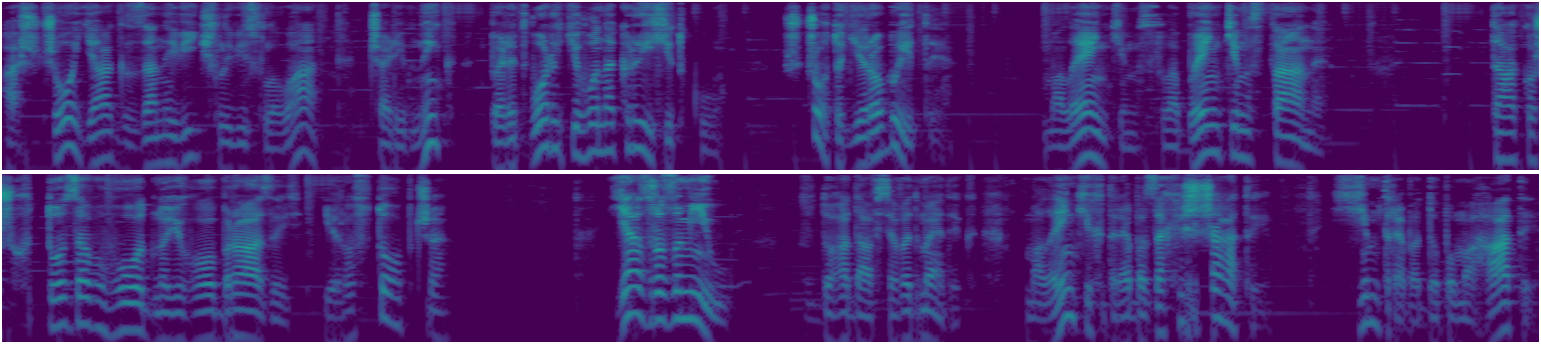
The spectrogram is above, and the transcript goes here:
А що як за невічливі слова чарівник перетворить його на крихітку? Що тоді робити? Маленьким, слабеньким стане. Також хто завгодно його образить і розтопче. Я зрозумів, здогадався ведмедик. Маленьких треба захищати, їм треба допомагати.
